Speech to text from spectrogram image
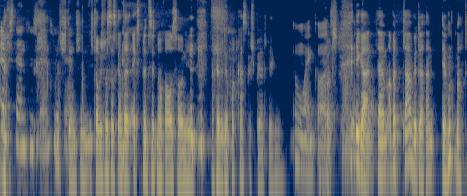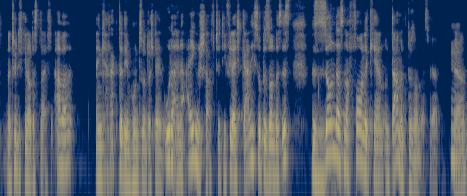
nein. Sternchen, Sternchen. Ich glaube, ich muss das Ganze als explizit noch raushauen hier. Nachher wird der Podcast gesperrt wegen. Oh mein Gott. Gott. Egal. Ähm, aber klar wird daran, der Hund macht natürlich genau das Gleiche. Aber einen Charakter dem Hund zu unterstellen oder eine Eigenschaft, die vielleicht gar nicht so besonders ist, besonders nach vorne kehren und damit besonders werden. Mhm. Ja?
